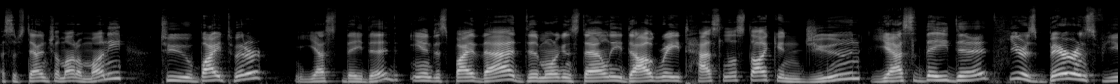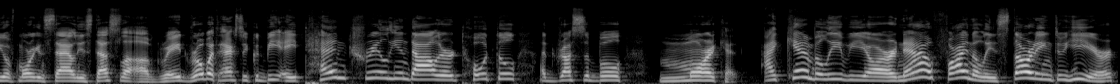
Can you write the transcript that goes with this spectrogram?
a substantial amount of money to buy Twitter? Yes, they did. And despite that, did Morgan Stanley downgrade Tesla stock in June? Yes, they did. Here's Barron's view of Morgan Stanley's Tesla upgrade. Robotaxi could be a $10 trillion total addressable market. I can't believe we are now finally starting to hear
